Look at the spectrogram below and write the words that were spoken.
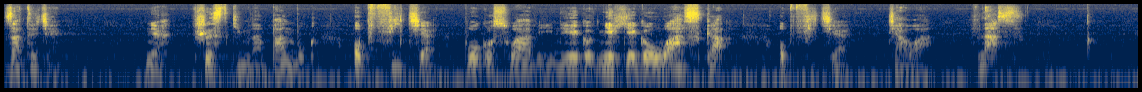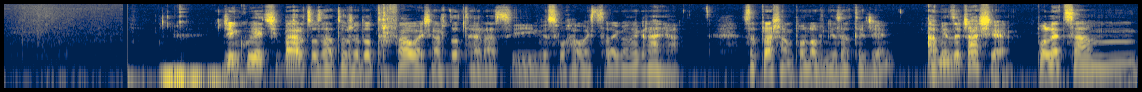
za tydzień. Niech wszystkim nam Pan Bóg obficie błogosławi. Niech Jego, niech Jego łaska obficie działa w nas. Dziękuję Ci bardzo za to, że dotrwałeś aż do teraz i wysłuchałeś całego nagrania. Zapraszam ponownie za tydzień. A w międzyczasie polecam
